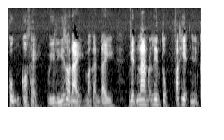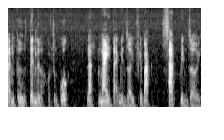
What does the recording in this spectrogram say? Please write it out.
Cũng có thể vì lý do này mà gần đây Việt Nam đã liên tục phát hiện những căn cứ tên lửa của Trung Quốc đặt ngay tại biên giới phía Bắc sát biên giới.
